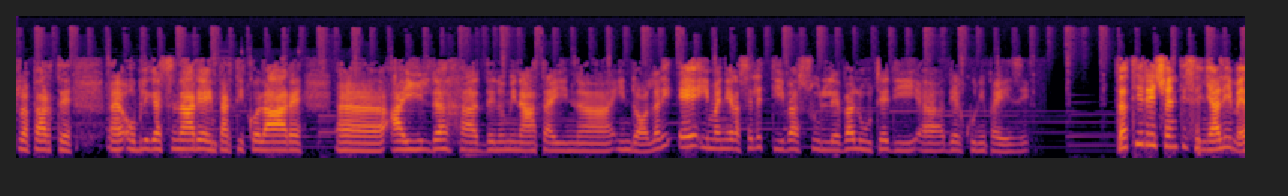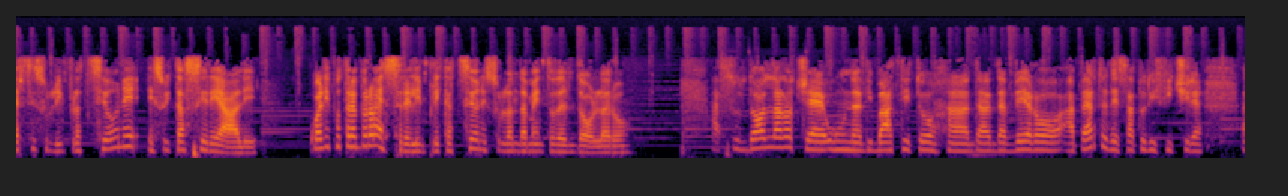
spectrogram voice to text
sulla parte eh, obbligazionaria, in particolare eh, a yield eh, denominata in, eh, in, dollari e in maniera selettiva sulle valute di, eh, di alcuni paesi. Dati i recenti segnali emersi sull'inflazione e sui tassi reali, quali potrebbero essere le implicazioni sull'andamento del dollaro? Ah, sul dollaro c'è un dibattito uh, da, davvero aperto ed è stato difficile uh,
